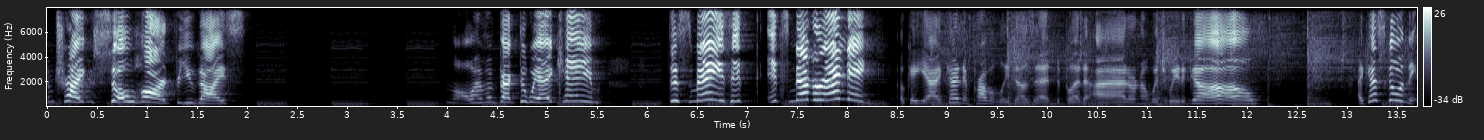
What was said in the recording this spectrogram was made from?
I'm trying so hard for you guys. Oh, I went back the way I came. This maze, it, it's never ending. Okay, yeah, it kind of probably does end, but I don't know which way to go. I guess go in the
